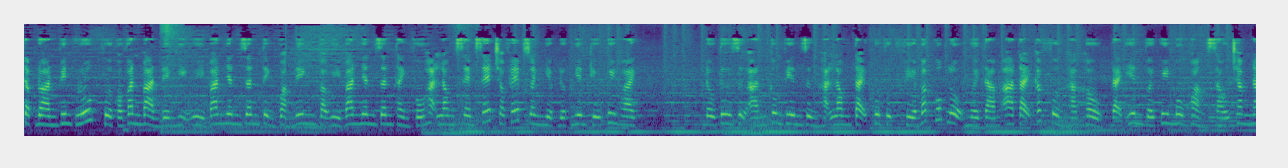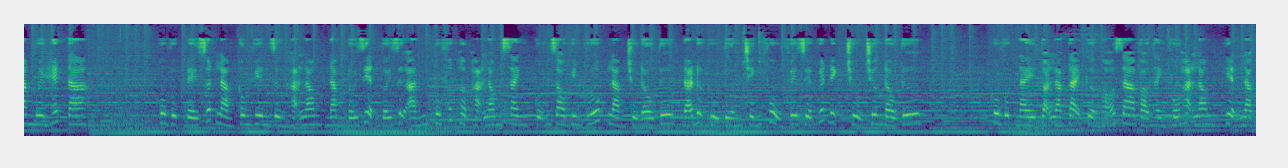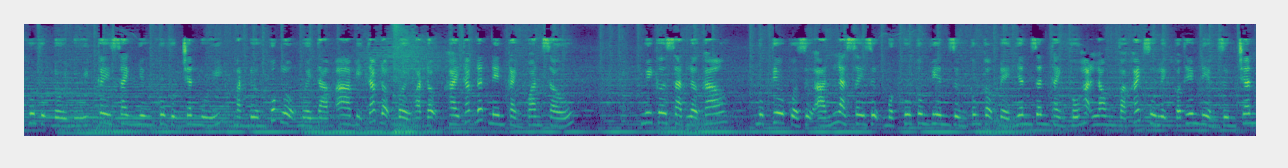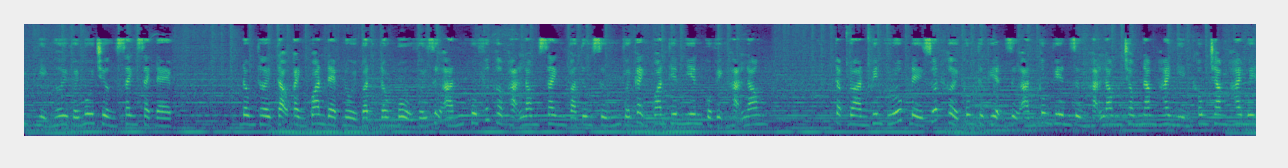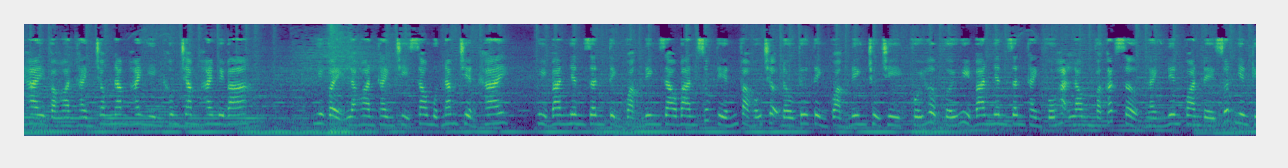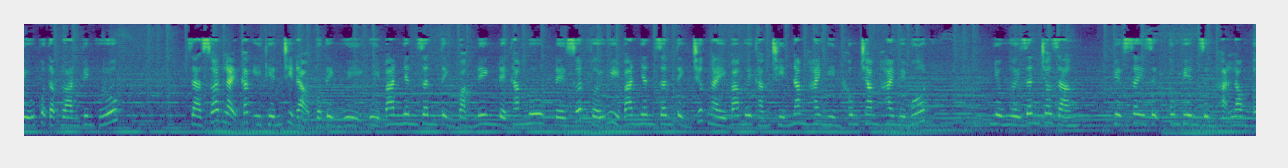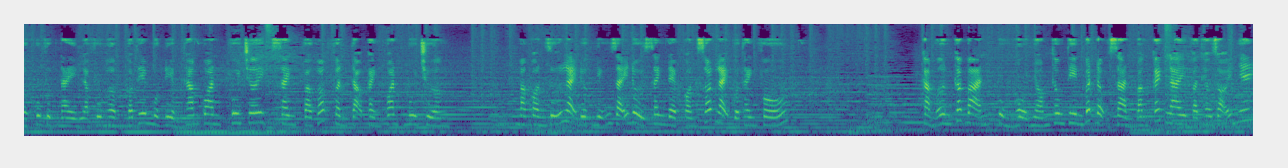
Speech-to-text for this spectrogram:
Tập đoàn Vingroup vừa có văn bản đề nghị Ủy ban Nhân dân tỉnh Quảng Ninh và Ủy ban Nhân dân thành phố Hạ Long xem xét cho phép doanh nghiệp được nghiên cứu quy hoạch. Đầu tư dự án công viên rừng Hạ Long tại khu vực phía Bắc quốc lộ 18A tại các phường Hà Khẩu, Đại Yên với quy mô khoảng 650 ha. Khu vực đề xuất làm công viên rừng Hạ Long nằm đối diện với dự án khu phức hợp Hạ Long Xanh cũng do Vingroup làm chủ đầu tư đã được Thủ tướng Chính phủ phê duyệt quyết định chủ trương đầu tư. Khu vực này tọa lạc tại cửa ngõ ra vào thành phố Hạ Long, hiện là khu vực đồi núi, cây xanh nhưng khu vực chân núi, mặt đường quốc lộ 18A bị tác động bởi hoạt động khai thác đất nên cảnh quan xấu. Nguy cơ sạt lở cao Mục tiêu của dự án là xây dựng một khu công viên rừng công cộng để nhân dân thành phố Hạ Long và khách du lịch có thêm điểm dừng chân, nghỉ ngơi với môi trường xanh sạch đẹp. Đồng thời tạo cảnh quan đẹp nổi bật đồng bộ với dự án khu phức hợp Hạ Long xanh và tương xứng với cảnh quan thiên nhiên của Vịnh Hạ Long. Tập đoàn Vingroup đề xuất khởi công thực hiện dự án công viên rừng Hạ Long trong năm 2022 và hoàn thành trong năm 2023. Như vậy là hoàn thành chỉ sau một năm triển khai. Ủy ban Nhân dân tỉnh Quảng Ninh giao ban xúc tiến và hỗ trợ đầu tư tỉnh Quảng Ninh chủ trì, phối hợp với Ủy ban Nhân dân thành phố Hạ Long và các sở ngành liên quan đề xuất nghiên cứu của tập đoàn Vingroup ra soát lại các ý kiến chỉ đạo của tỉnh ủy, Ủy ban Nhân dân tỉnh Quảng Ninh để tham mưu, đề xuất với Ủy ban Nhân dân tỉnh trước ngày 30 tháng 9 năm 2021. Nhiều người dân cho rằng, việc xây dựng công viên rừng Hạ Long ở khu vực này là phù hợp có thêm một điểm tham quan, vui chơi, xanh và góp phần tạo cảnh quan môi trường mà còn giữ lại được những dãy đồi xanh đẹp còn sót lại của thành phố. Cảm ơn các bạn ủng hộ nhóm thông tin bất động sản bằng cách like và theo dõi nhé.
